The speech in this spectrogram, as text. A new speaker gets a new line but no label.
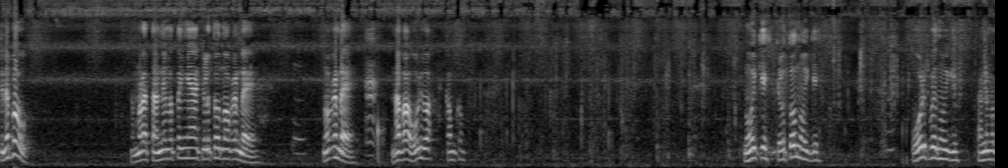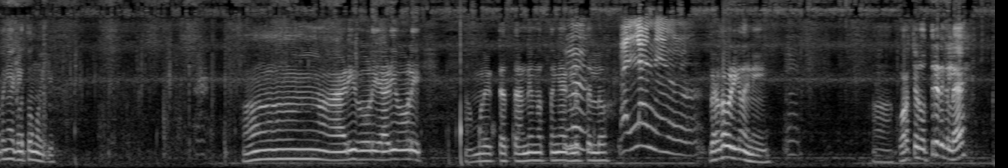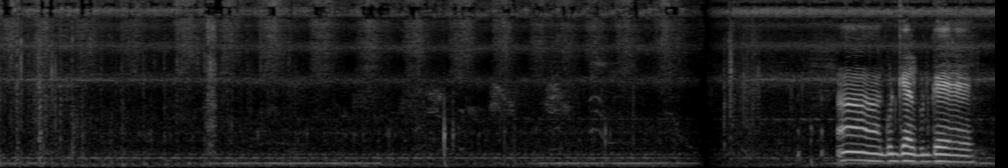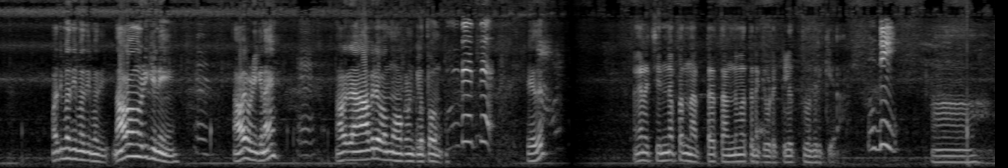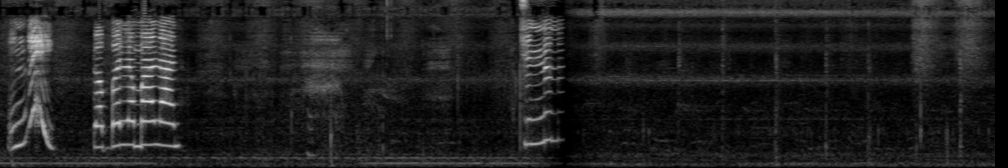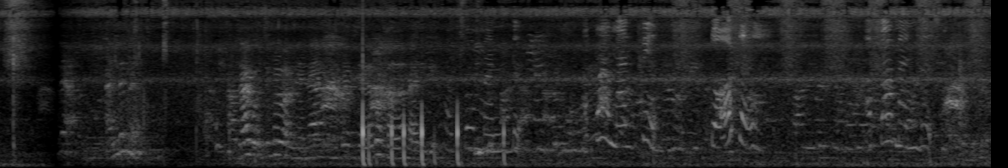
ചിന്നപ്പോ നമ്മളെ തണ്ണിമത്തങ്ങ കിളുത്തോ നോക്കണ്ടേ? നോക്കണ്ടേ? എന്നാ വാ ഓടി വാ. കം കം നോക്കി കിളുത്തോ നോക്കി. ഓടിപ്പോയി നോക്കി. തണ്ണിമത്തങ്ങ കിളുത്തോ നോക്കി. ആ അടിപൊളി അടിപൊളി. നമ്മളിട്ട തണ്ണിമത്തങ്ങ കിളുത്തല്ലോ. വെള്ളം ഒഴിക്കണേ ഇനി? ആ കുറച്ചുകൂടെ ഒത്തിരി എടുക്കല്ലേ? ആ ഗുഡ് ഗേൾ ഗുഡ് ഗേൾ മതി മതി മതി മതി. നാളെ വന്ന് ഒഴിക്കണേ നാളെ ഒഴിക്കണേ? നാളെ രാവിലെ വന്ന് നോക്കണം കിളുത്തോന്ന് ഏത്? അങ്ങനെ ചിന്നപ്പം നട്ട തണ്ണിമത്തനൊക്കെ ഇവിടെ കിളുത്ത് വന്നിരിക്കുക ആ. അതാ കൊച്ചുങ്ങൾ പറഞ്ഞു ഞാൻ ചിലവുണ്ടാകാണ്ടായിരിക്കും Thank you.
